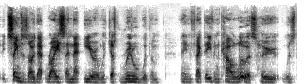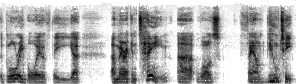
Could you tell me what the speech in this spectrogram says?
it seems as though that race and that era was just riddled with them. And in fact, even Carl Lewis, who was the glory boy of the uh, American team, uh, was found guilty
